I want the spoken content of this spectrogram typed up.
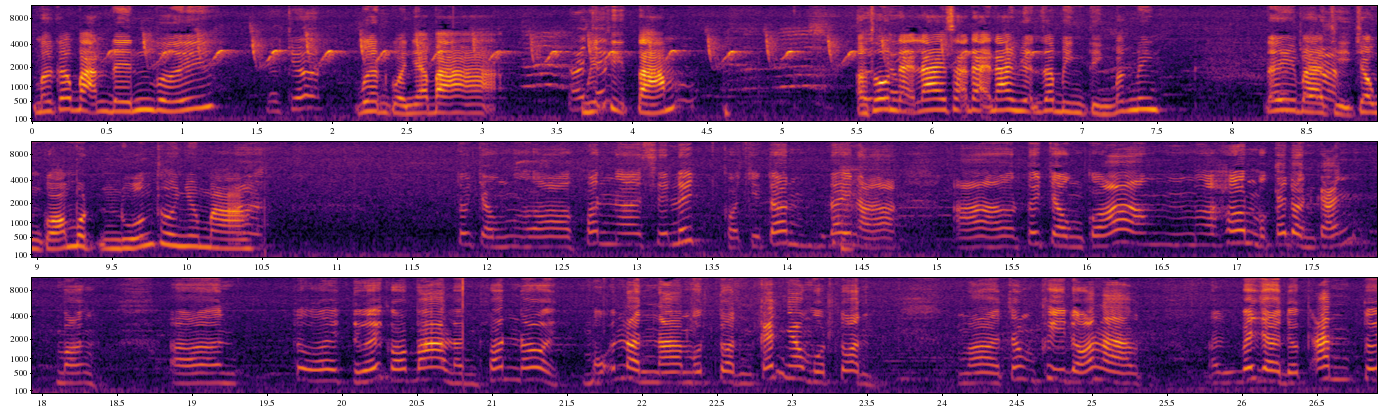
Mời các bạn đến với vườn của nhà bà Nguyễn. Thị Tám. Ở thôn Đại Lai, xã Đại Lai, huyện Gia Bình, tỉnh Bắc Ninh. Đây bà chỉ trồng có một luống thôi nhưng mà tôi trồng ờ, phân silic của chị Tân. Đây là à, tôi trồng có hơn một cái đòn cánh. Mà ờ, tôi tưới có 3 lần phân thôi. Mỗi lần là một tuần cách nhau một tuần. Mà trong khi đó là ờ, bây giờ được ăn tôi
